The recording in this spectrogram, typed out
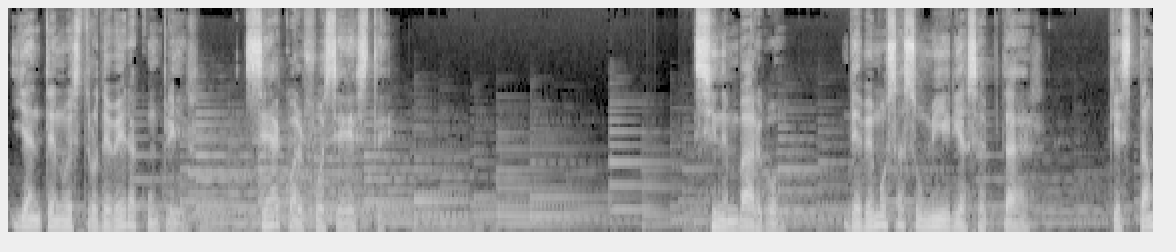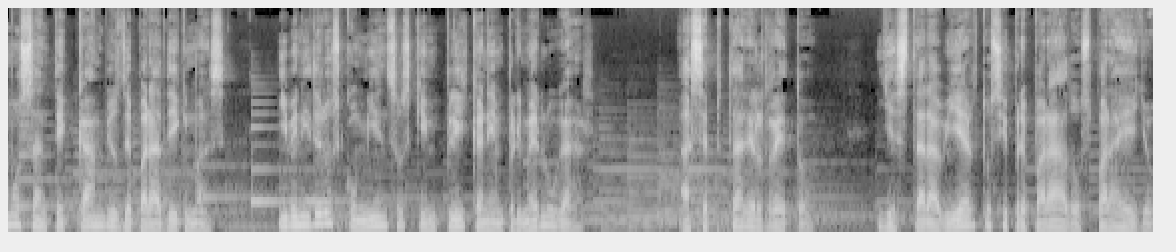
y ante nuestro deber a cumplir, sea cual fuese este. Sin embargo, debemos asumir y aceptar que estamos ante cambios de paradigmas y venideros comienzos que implican en primer lugar aceptar el reto y estar abiertos y preparados para ello.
